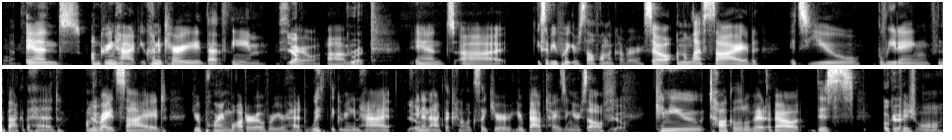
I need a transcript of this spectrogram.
um, and on Green Hat, you kind of carry that theme through. Yeah. Um, Correct. and uh, except you put yourself on the cover. So on the left side, it's you bleeding from the back of the head. On Yeah. the right side, you're pouring water over your head with the green hat yeah. in an act that kind of looks like you're you're baptizing yourself. Yeah. Can you talk a little bit about this okay. visual?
